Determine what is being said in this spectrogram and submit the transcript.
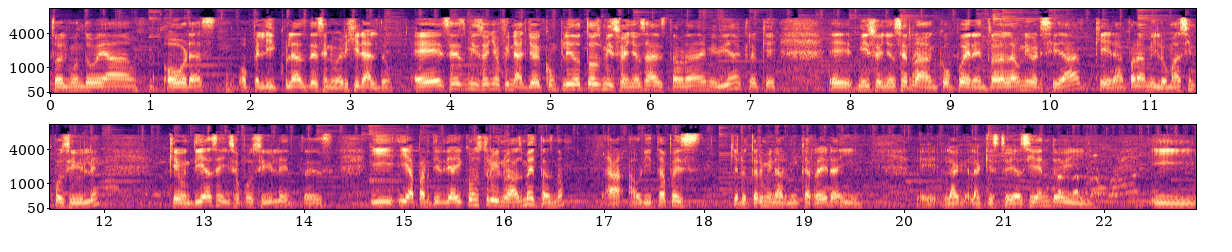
todo el mundo vea obras o películas de Senuer Giraldo. Ese es mi sueño final. Yo he cumplido todos mis sueños a esta hora de mi vida. Creo que eh, mis sueños cerraban con poder entrar a la universidad, que era para mí lo más imposible que un día se hizo posible, entonces, y, a partir de ahí construir nuevas metas, ¿no? ahorita pues quiero terminar mi carrera y eh, la, que estoy haciendo y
